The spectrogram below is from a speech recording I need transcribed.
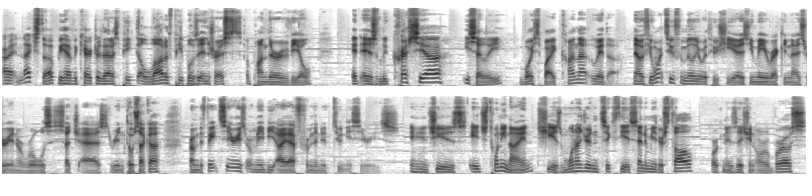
Alright, next up, we have a character that has piqued a lot of people's interest upon their reveal. It is Lucrezia Isselee, voiced by Kana Ueda. Now, if you weren't too familiar with who she is, you may recognize her in her roles such as Rin Tosaka from the Fate series or maybe IF from the Neptunia series. And she is age 29, she is 168 centimeters tall, organization Ouroboros,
